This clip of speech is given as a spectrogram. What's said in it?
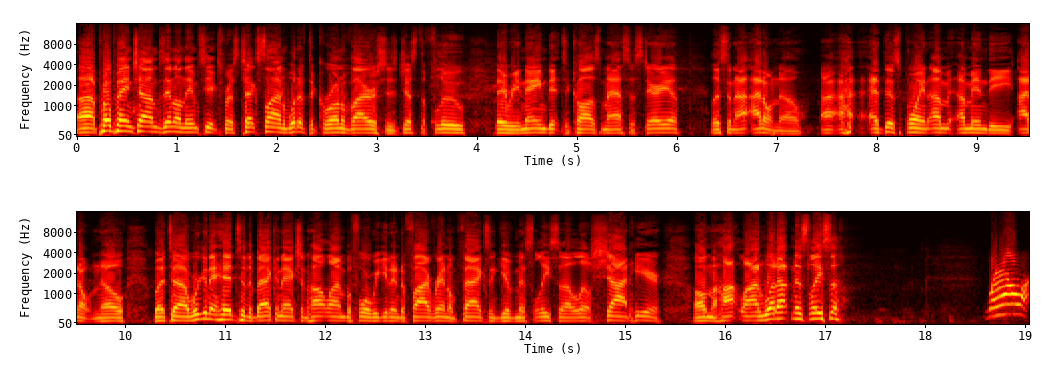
Uh, Propane chimes in on the MC Express text line. What if the coronavirus is just the flu? They renamed it to cause mass hysteria. Listen, I, I don't know. I, I, at this point, I'm I'm in the I don't know. But uh, we're gonna head to the back in action hotline before we get into five random facts and give Miss Lisa a little shot here on the hotline. What up, Miss Lisa? Well,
